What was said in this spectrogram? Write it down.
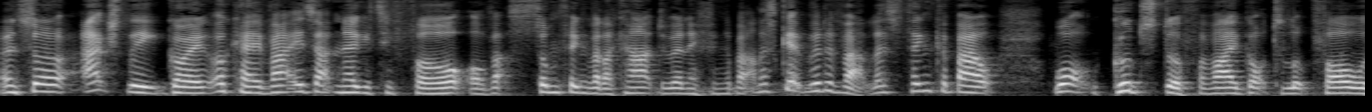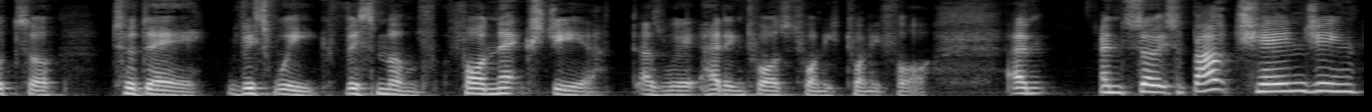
And so actually going, okay, that is that negative thought or that's something that I can't do anything about. Let's get rid of that. Let's think about what good stuff have I got to look forward to today, this week, this month, for next year as we're heading towards 2024. And um, and so it's about changing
